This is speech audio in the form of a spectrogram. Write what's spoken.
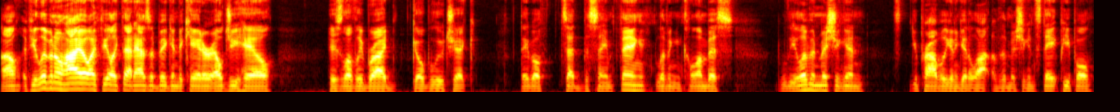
Well, if you live in Ohio, I feel like that has a big indicator. LG Hale, his lovely bride, Go Blue Chick, they both said the same thing. Living in Columbus, you live in Michigan, you're probably going to get a lot of the Michigan State people.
